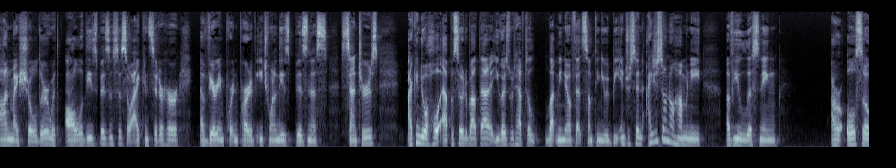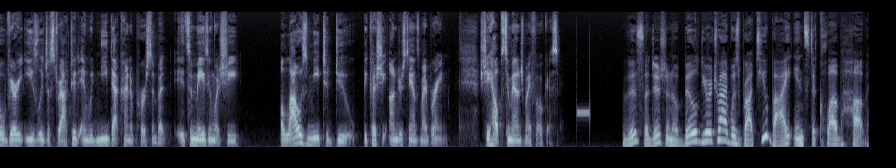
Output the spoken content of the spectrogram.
on my shoulder with all of these businesses. So I consider her a very important part of each one of these business centers. I can do a whole episode about that. You guys would have to let me know if that's something you would be interested in. I just don't know how many of you listening are also very easily distracted and would need that kind of person. But it's amazing what she allows me to do because she understands my brain. She helps to manage my focus. This edition of Build Your Tribe was brought to you by Insta Club Hub.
